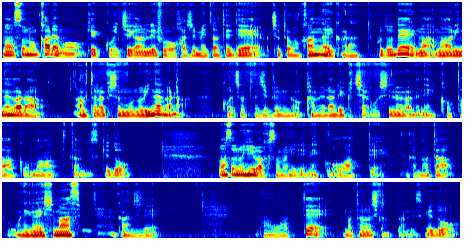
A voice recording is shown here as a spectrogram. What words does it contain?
まあ、その彼も結構一眼レフを始めたてでちょっと分かんないからってことで、まあ、回りながらアトラクションも乗りながらこうちょっと自分のカメラレクチャーをしながらねこうパークを回ってたんですけど、まあ、その日はその日でねこう終わってなんかまたお願いしますみたいな感じで、まあ、終わって、まあ、楽しかったんですけど、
